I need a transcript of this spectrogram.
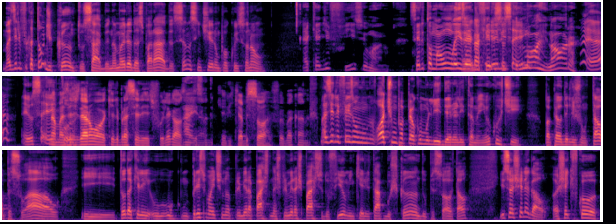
Mas ele fica tão de canto, sabe? Na maioria das paradas. Você não sentiram um pouco isso, não? É que é difícil, mano. Se ele tomar um laser É daquele, difícil, ele, ele morre na hora. É, eu sei. Não, mas pô. eles deram aquele bracelete, foi legal. Ah, sabe? isso. Aquele que absorve, foi bacana. Mas ele fez um ótimo papel como líder ali também. Eu curti. O papel dele juntar o pessoal e todo aquele. o- o- principalmente na primeira parte, nas primeiras partes do filme, em que ele tá buscando o pessoal e tal. Isso eu achei legal. Eu achei que ficou,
